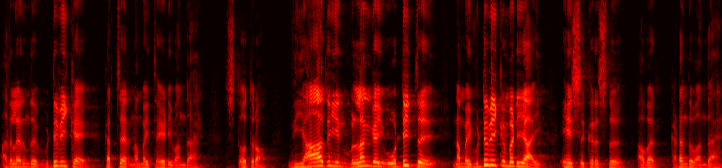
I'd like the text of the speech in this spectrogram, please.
அதிலிருந்து விடுவிக்க கர்த்தர் நம்மை தேடி வந்தார். ஸ்தோத்திரம். வியாதியின் விலங்கை ஒடித்து நம்மை விடுவிக்கும்படியாய் இயேசு கிறிஸ்து அவர் கடந்து வந்தார்.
